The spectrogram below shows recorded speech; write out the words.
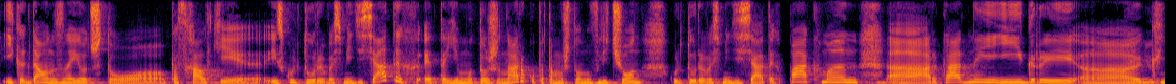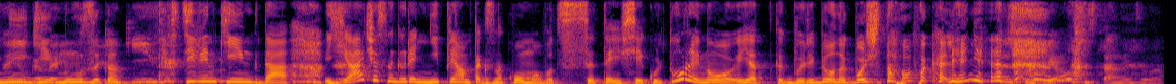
и когда он узнает, что пасхалки из культуры 80-х, это ему тоже на руку, потому что он увлечен культурой 80-х. Пакман, да. э, аркадные игры, э, книги, музыка. Стивен Кинг. Стивен Кинг, да. Я, честно говоря, не прям так знакома вот с этой всей культурой, но я как бы ребенок больше того поколения. Ты же смотрела «Очень странные дела»?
